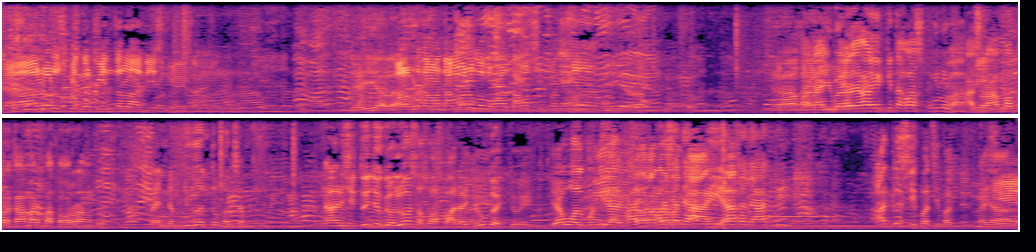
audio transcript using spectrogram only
Ya lu harus pinter-pinter lah di sebagai teman. ya iyalah. Kalau pertama-tama lu gak bakal tahu sifatnya. Iya. ya Mana ibaratnya kan kita kelas 10 lah asrama per kamar empat orang tuh. Random juga tuh nggak bisa milih. Nah di situ juga lu harus waspada juga cuy. Ya walaupun dia misalkan harus orang hati-hati kaya, harus hati-hati ada sifat-sifat Iya, kayak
